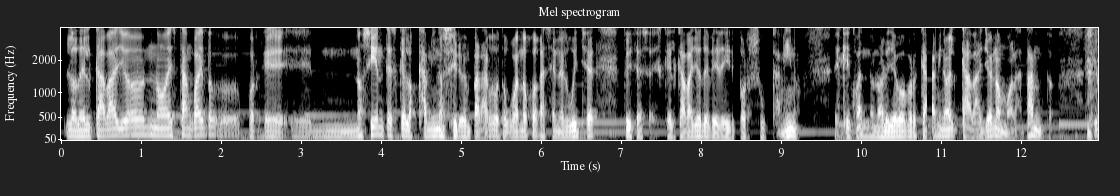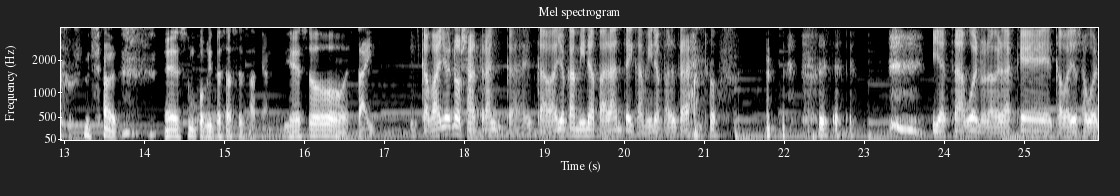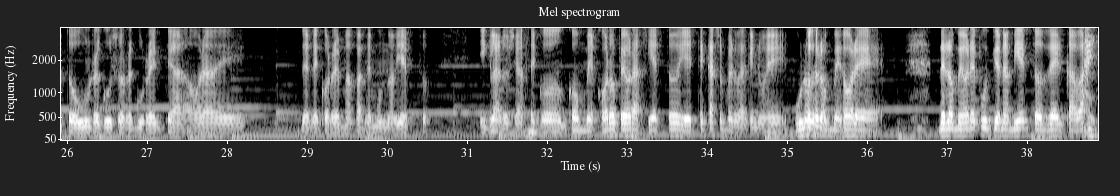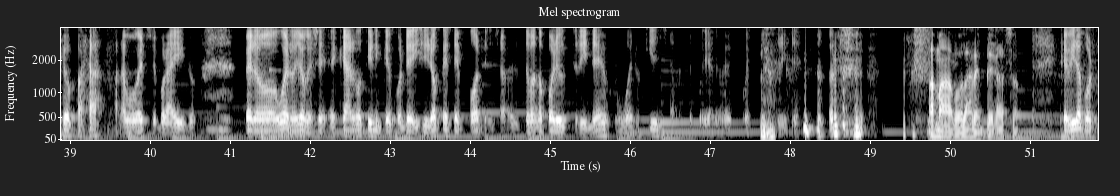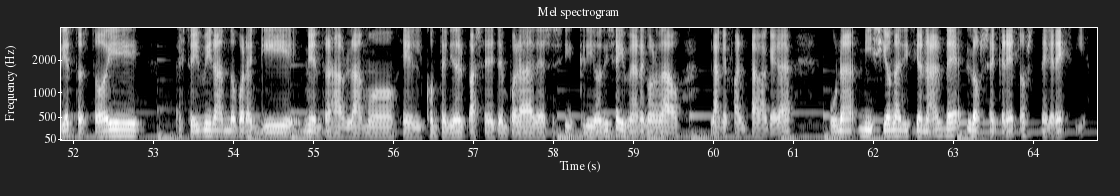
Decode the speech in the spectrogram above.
lo del caballo no es tan guay porque eh, no sientes que los caminos sirven para algo. Tú cuando juegas en el Witcher, tú dices, es que el caballo debe de ir por su camino. Es que cuando no lo llevo por camino, el caballo no mola tanto. Es un poquito esa sensación. Y eso está ahí. El caballo no se atranca, el caballo camina para adelante y camina para atrás. y ya está. Bueno, la verdad es que el caballo se ha vuelto un recurso recurrente a la hora de de recorrer mapas de mundo abierto. Y claro, se hace con, con mejor o peor acierto. Y en este caso es verdad que no es uno de los mejores de los mejores funcionamientos del caballo para, para moverse por ahí, ¿no? Pero bueno, yo qué sé, es que algo tienen que poner, y si no, ¿qué te ponen? ¿sabes? ¿Te van a poner un trineo? Pues bueno, quién sabe, te podían haber puesto un trineo. Vamos a volar en Pegaso. que mira, por cierto, estoy, estoy mirando por aquí mientras hablamos el contenido del pase de temporada de Assassin's Creed Odyssey y me ha recordado la que faltaba, que era una misión adicional de los secretos de Grecia.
